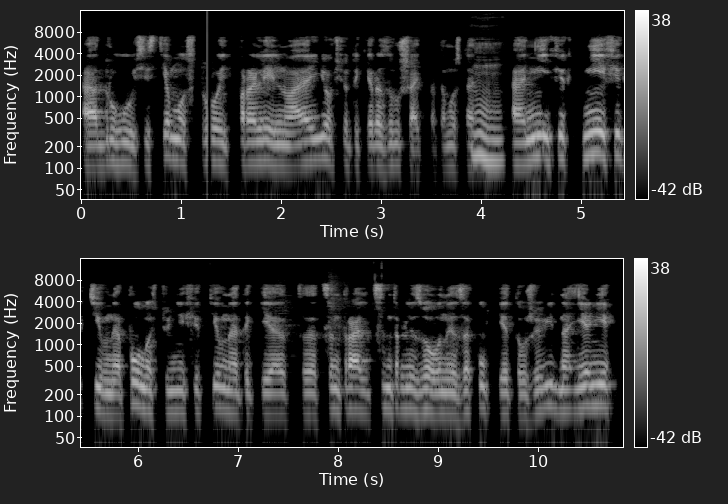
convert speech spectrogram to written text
а, другую систему строить параллельно, а ее все-таки разрушать, потому что mm-hmm. неэффективная, полностью неэффективные такие централь, централизованные закупки, это уже видно. И они Э, э,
